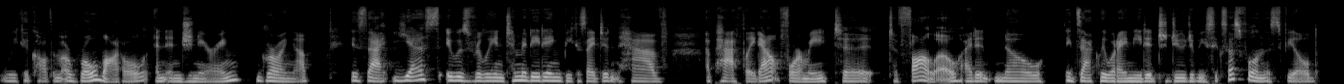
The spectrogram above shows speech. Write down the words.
we could call them a role model in engineering growing up is that yes it was really intimidating because i didn't have a path laid out for me to to follow i didn't know exactly what i needed to do to be successful in this field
